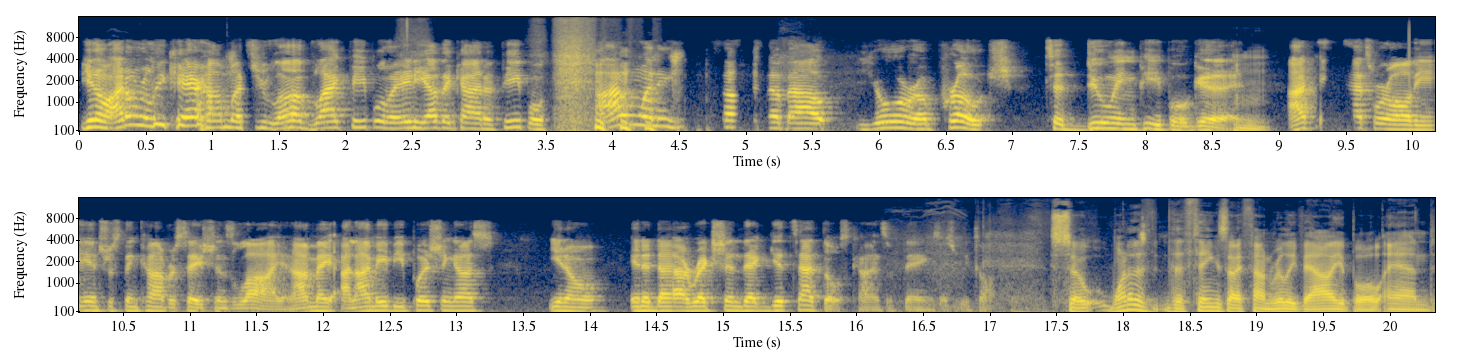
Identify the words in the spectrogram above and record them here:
you know, I don't really care how much you love black people or any other kind of people. I want to hear something about your approach to doing people good. Mm. I think that's where all the interesting conversations lie. And I may and I may be pushing us, you know, in a direction that gets at those kinds of things as we talk. So one of the, the things that I found really valuable and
